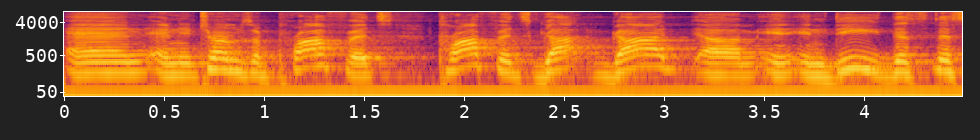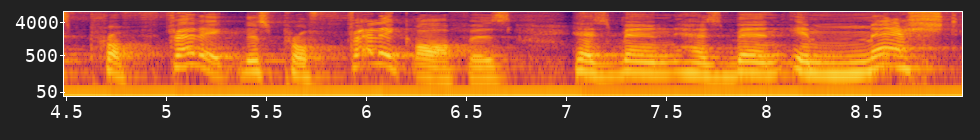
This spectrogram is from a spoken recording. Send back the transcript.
and, and in terms of prophets, prophets, God, God um, in, indeed, this, this prophetic, this prophetic office has been, has been enmeshed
